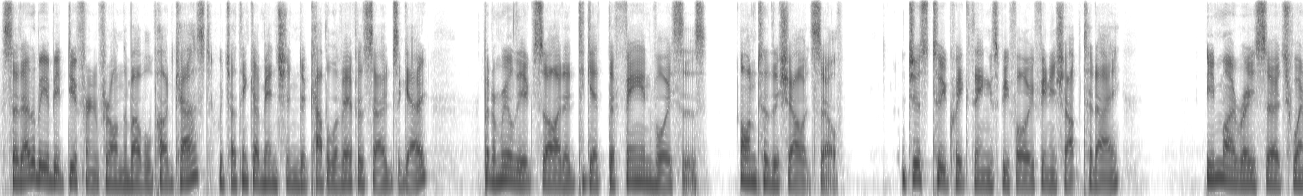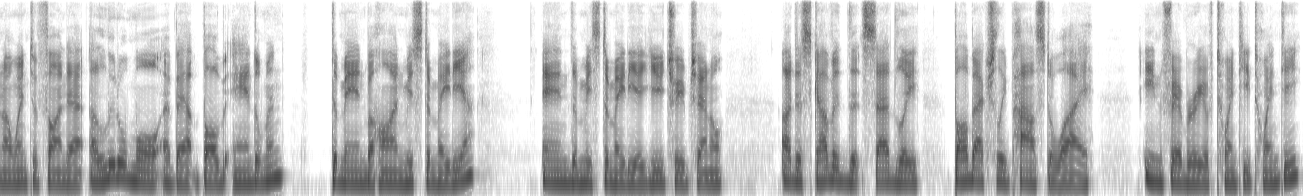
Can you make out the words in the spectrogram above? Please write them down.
So that'll be a bit different for On the Bubble podcast, which I think I mentioned a couple of episodes ago. But I'm really excited to get the fan voices onto the show itself. Just two quick things before we finish up today. In my research, when I went to find out a little more about Bob Andelman, the man behind Mr. Media, and the Mr. Media YouTube channel, I discovered that sadly, Bob actually passed away in February of 2020.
